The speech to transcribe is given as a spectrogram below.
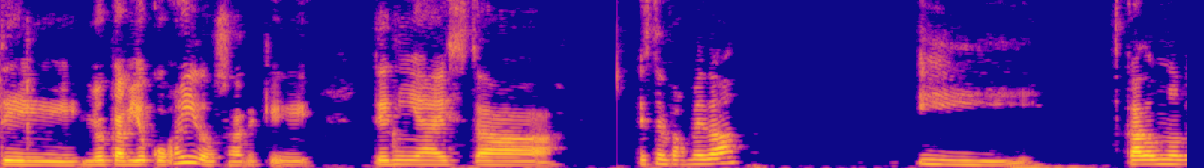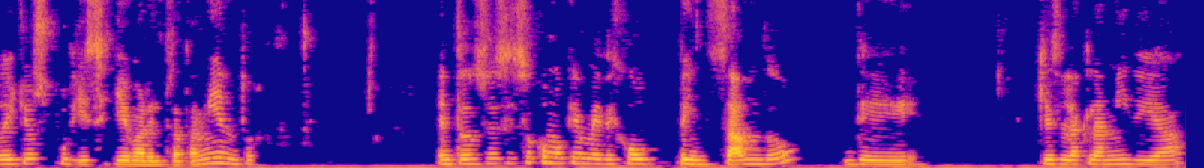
de lo que había ocurrido, o sea, de que tenía esta, esta enfermedad y cada uno de ellos pudiese llevar el tratamiento. Entonces eso como que me dejó pensando de qué es la clamidia,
